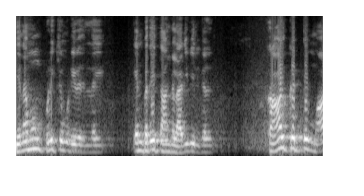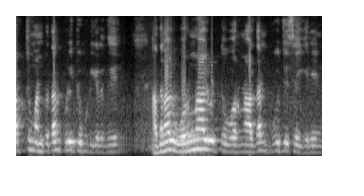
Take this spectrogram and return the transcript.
தினமும் குளிக்க முடிவதில்லை என்பதை தாங்கள் அறிவீர்கள். கால்கட்டு மாற்றும் அன்றுதான் குளிக்க முடிகிறது. அதனால் ஒரு நாள் விட்டு ஒரு நாள் தான் பூஜை செய்கிறேன்.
